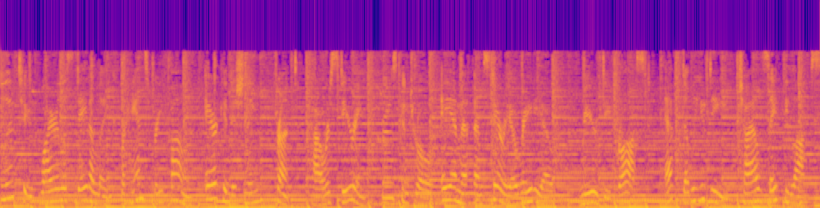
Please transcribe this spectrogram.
Bluetooth wireless data link for hands-free phone, air conditioning, front, power steering, cruise control, AM FM stereo radio, rear defrost, FWD, child safety locks,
